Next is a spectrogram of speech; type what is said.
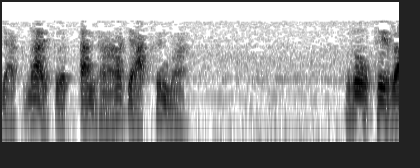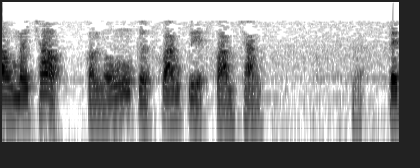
อยากได้เกิดตัณหาอยากขึ้นมา รูปที่เราไม่ชอบก็หลงเกิดความเกลียดความชัง เป็น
